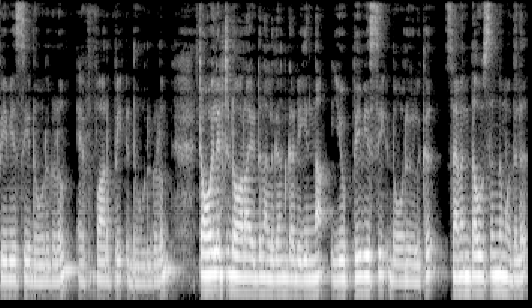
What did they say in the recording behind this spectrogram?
പി വി സി ഡോറുകളും എഫ് ആർ പി ഡോറുകളും. ടോയ്ലറ്റ് ഡോറായിട്ട് നൽകാൻ കഴിയുന്ന യു പി വി സി ഡോറുകൾക്ക് സെവൻ തൗസൻഡ് മുതൽ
